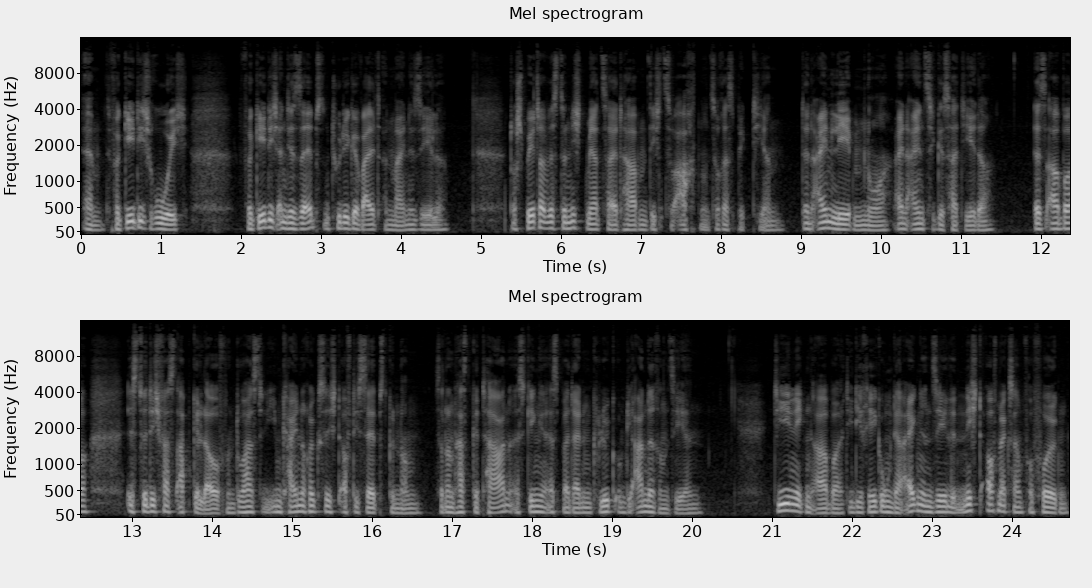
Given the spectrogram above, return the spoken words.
Ähm, vergeh dich ruhig, vergeh dich an dir selbst und tu dir Gewalt an meine Seele. Doch später wirst du nicht mehr Zeit haben, dich zu achten und zu respektieren. Denn ein Leben nur, ein einziges hat jeder. Es aber ist für dich fast abgelaufen und du hast in ihm keine Rücksicht auf dich selbst genommen, sondern hast getan, als ginge es bei deinem Glück um die anderen Seelen. Diejenigen aber, die die Regung der eigenen Seele nicht aufmerksam verfolgen,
